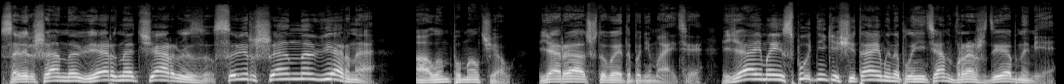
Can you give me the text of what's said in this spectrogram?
«Совершенно верно, Чарльз, совершенно верно!» Алан помолчал. Я рад, что вы это понимаете. Я и мои спутники считаем инопланетян враждебными,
